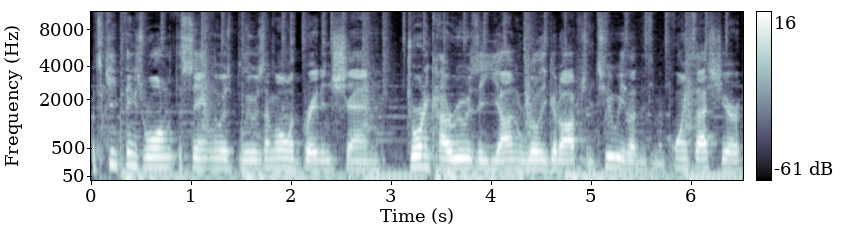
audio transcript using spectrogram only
Let's keep things rolling with the St. Louis Blues. I'm going with Braden Schenn. Jordan Kyrou is a young, really good option too. He led the team in points last year,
